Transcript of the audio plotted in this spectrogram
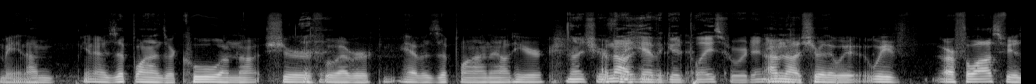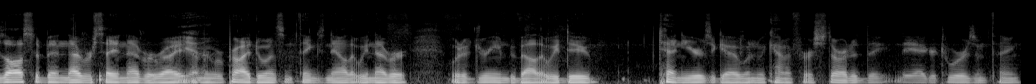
mean, I'm, you know, zip lines are cool. I'm not sure if we'll ever have a zip line out here. not sure I'm if not- we have a good place for it. Anyway. I'm not sure that we we've our philosophy has also been never say never, right? Yeah. I mean, we're probably doing some things now that we never would have dreamed about that we do ten years ago when we kind of first started the the agritourism thing.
